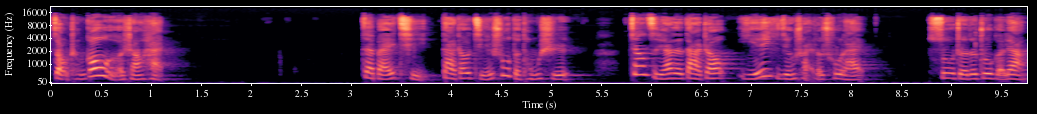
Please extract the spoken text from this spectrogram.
造成高额伤害。在白起大招结束的同时。姜子牙的大招也已经甩了出来，苏哲的诸葛亮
